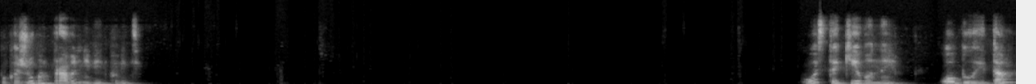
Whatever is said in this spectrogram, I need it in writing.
покажу вам правильні відповіді. ось такі вони. Облита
